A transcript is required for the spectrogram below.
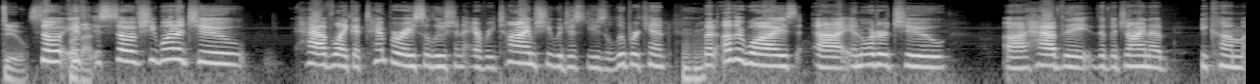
do? So if that? so, if she wanted to have like a temporary solution every time, she would just use a lubricant. Mm-hmm. But otherwise, uh, in order to uh, have the the vagina become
